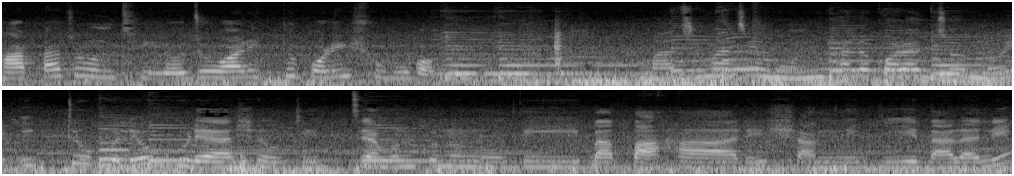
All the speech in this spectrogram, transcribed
ভাটা চলছিল, জোয়ার একটু পরেই শুরু হবে। মাঝে মাঝে মন ভালো করার জন্য একটু হলেও ঘুরে আসা উচিত। যেমন কোনো নদী বা পাহাড়ের সামনে গিয়ে দাঁড়ালে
